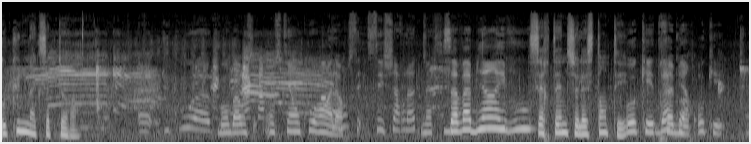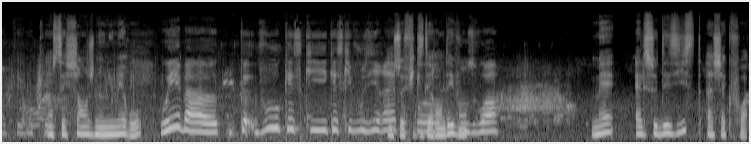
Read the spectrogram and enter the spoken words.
Aucune n'acceptera. Euh, Du coup, euh, Bon, bah, on, se- on se tient au courant alors. c'est- Charlotte. Merci. Ça va bien et vous Certaines se laissent tenter. Ok, très bien. Ok. On s'échange nos numéros. Oui, bah, euh, que- vous, qu'est-ce qui, qu'est-ce qui vous irait On se fixe des rendez-vous. On se voit. Mais elles se désistent à chaque fois.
